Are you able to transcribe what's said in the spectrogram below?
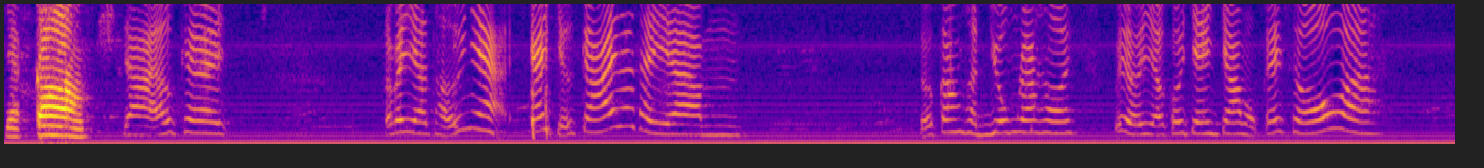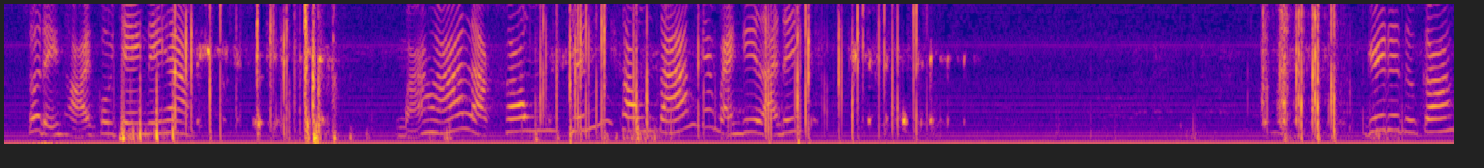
Dạ con. rồi ok. Rồi bây giờ thử nha. Cái chữ cái đó thì à, tụi con hình dung ra thôi. Ví dụ giờ cô trang cho một cái số à, số điện thoại cô trang đi ha mã hóa là 0908 các bạn ghi lại đi. Ghi đi tụi con.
